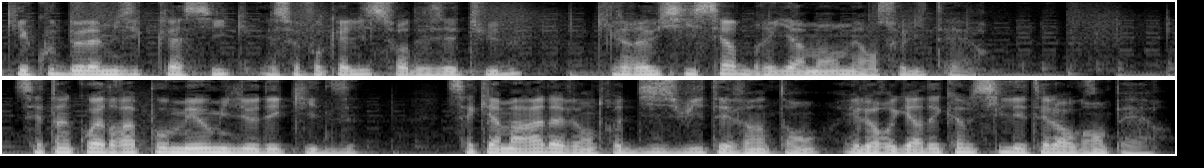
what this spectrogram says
qui écoute de la musique classique et se focalise sur des études, qu'il réussit certes brillamment mais en solitaire. C'est un quadrapeau mais au milieu des kids. Ses camarades avaient entre 18 et 20 ans et le regardaient comme s'il était leur grand-père.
